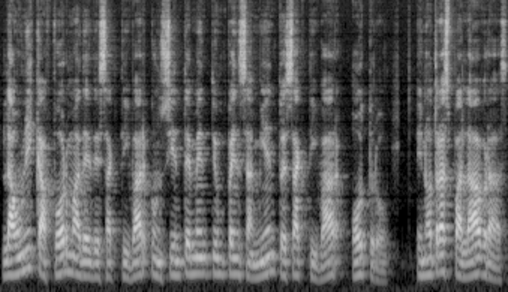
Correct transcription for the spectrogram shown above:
La única forma de desactivar conscientemente un pensamiento es activar otro. En otras palabras,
